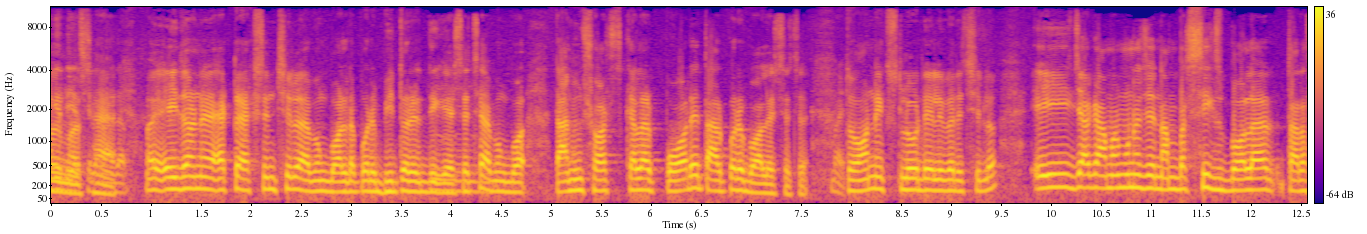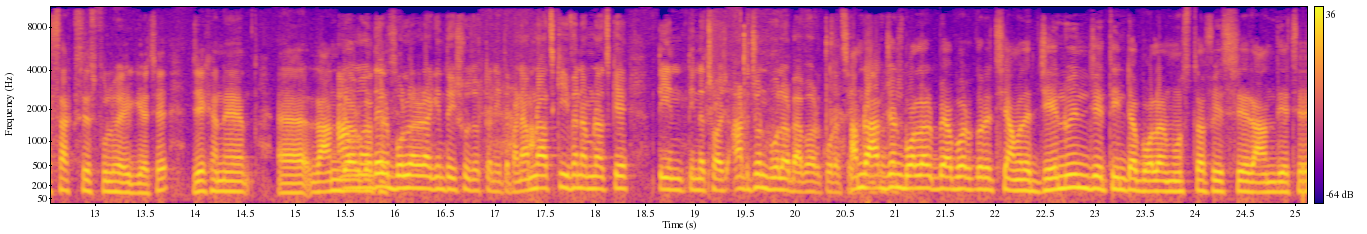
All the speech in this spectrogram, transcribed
অলমোস্ট হ্যাঁ। এই ধরনের একটা অ্যাকশন ছিল এবং বলটা পরে ভিতরের দিকে এসেছে এবং তামিম শর্টস খেলার পরে তারপরে বল এসেছে। তো অনেক স্লো ডেলিভারি ছিল। এই জায়গায় আমার মনে হয় যে নাম্বার সিক্স বলার তারা সাকসেসফুল হয়ে গিয়েছে যেখানে রান দেওয়ার আমাদের বোলাররা কিন্তু এই সুযোগটা নিতে পারে আমরা আজকে ইভেন আমরা আজকে তিন তিনটা ছয় আটজন বোলার ব্যবহার করেছি। আমরা আটজন বলার ব্যবহার করেছি। আমাদের জেনুইন যে তিনটা বলার মুস্তাফিজ সে রান দিয়েছে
